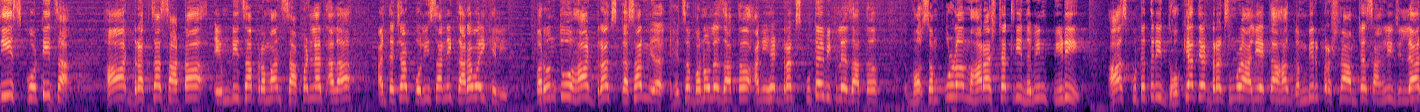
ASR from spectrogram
तीस कोटीचा हा ड्रग्सचा साठा एम डीचा प्रमाण सापडण्यात आला आणि त्याच्यावर पोलिसांनी कारवाई केली. परंतु हा ड्रग्स कसा ह्याचं बनवलं जातं आणि हे ड्रग्स कुठे विकले जातं? संपूर्ण महाराष्ट्रातली नवीन पिढी आज कुठेतरी धोक्यात या ड्रग्समुळे आली आहे का? हा गंभीर प्रश्न आमच्या सांगली जिल्ह्यात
